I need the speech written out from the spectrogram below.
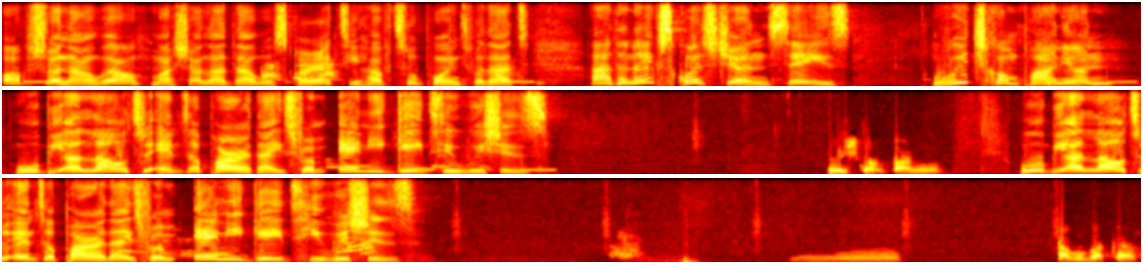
Optional. Well, mashallah, that was correct. You have two points for that. Uh, the next question says Which companion will be allowed to enter paradise from any gate he wishes? Which companion? Will be allowed to enter paradise from any gate he wishes. Abu Bakr.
